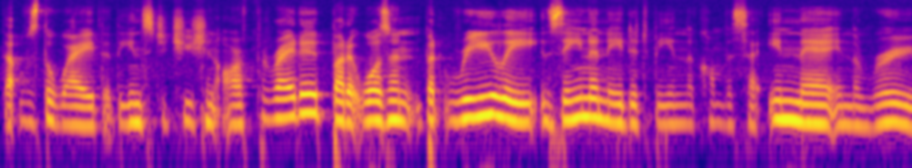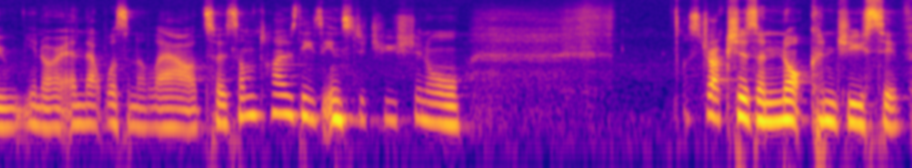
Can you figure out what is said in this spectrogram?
that was the way that the institution operated, but it wasn't. But really, Zena needed to be in the conversation, in there, in the room, you know, and that wasn't allowed. So sometimes these institutional structures are not conducive,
